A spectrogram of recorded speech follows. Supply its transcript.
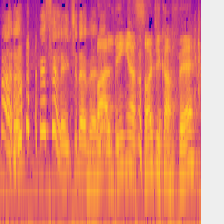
Mano, excelente, né, velho? Balinha só de café,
